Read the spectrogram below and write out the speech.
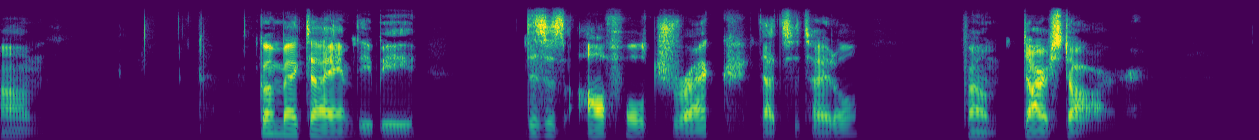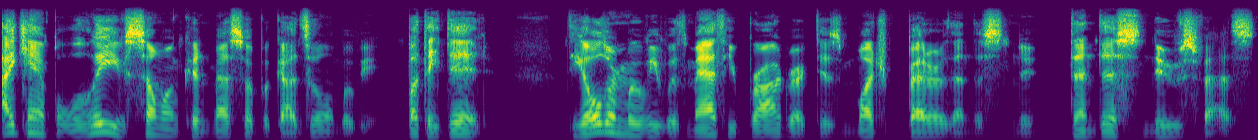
Um, going back to IMDb, this is Awful Drek, that's the title, from Darstar. I can't believe someone could mess up a Godzilla movie, but they did. The older movie with Matthew Broderick is much better than this than this news fest.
